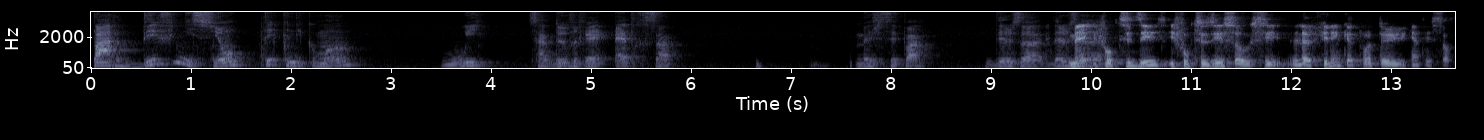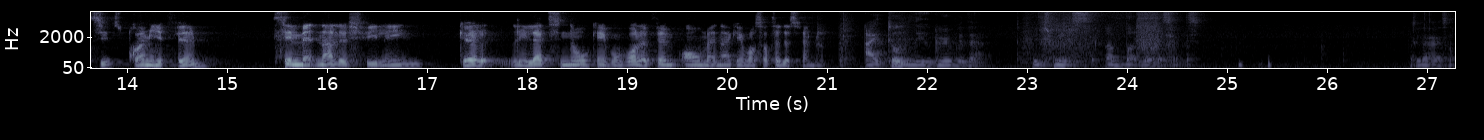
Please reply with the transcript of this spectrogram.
Par définition, techniquement, oui, ça devrait être ça. Mais je sais pas. There's a, there's Mais a- il faut que tu dises, il faut que tu dises ça aussi. Le feeling que toi, tu as eu quand tu es sorti du premier film, c'est maintenant le feeling que les Latinos, quand ils vont voir le film, ont maintenant quand ils vont sortir de ce film-là. I totally agree with that. Which makes a buttload of sense. Tu as raison.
